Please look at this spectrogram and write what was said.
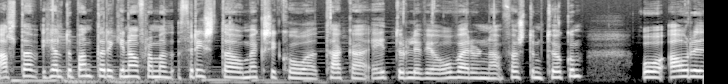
Alltaf heldur bandaríkin áfram að þrýsta á Mexiko að taka eiturlifja óværuna föstum tökum og árið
